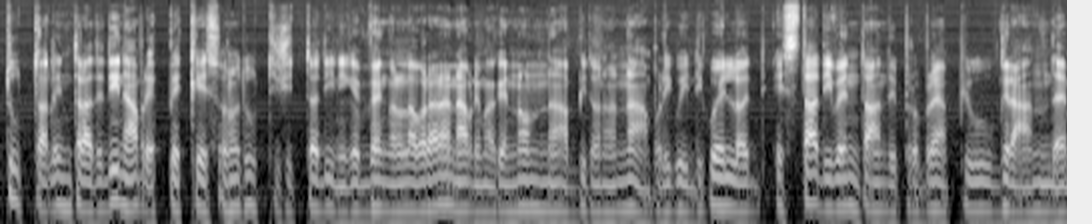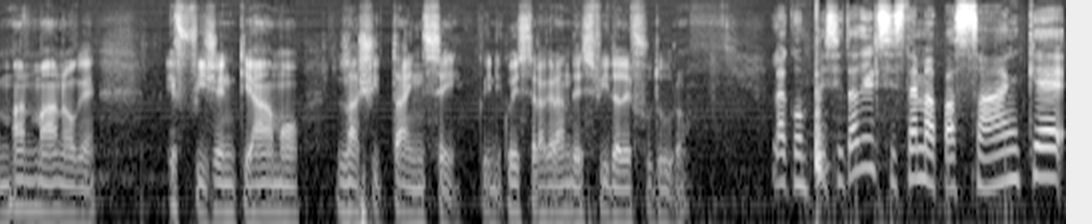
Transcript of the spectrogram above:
tutta l'entrata di Napoli è perché sono tutti cittadini che vengono a lavorare a Napoli ma che non abitano a Napoli, quindi quello è, è sta diventando il problema più grande man mano che efficientiamo la città in sé, quindi questa è la grande sfida del futuro. La complessità del sistema passa anche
